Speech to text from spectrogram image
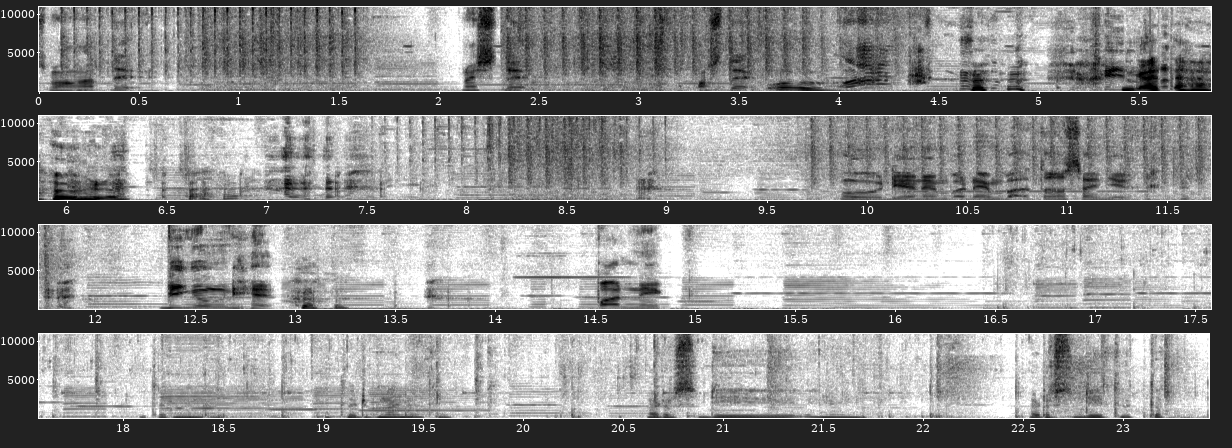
Semangat dek. Nice dek. Pas dek. Uh. Nggak tahu loh. Oh dia nembak-nembak terus anjir. Bingung dia. Panik. Bentar, bentar. Itu di mana tuh? Harus di ini. Harus ditutup.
